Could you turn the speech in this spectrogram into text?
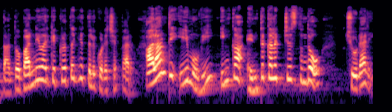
దాంతో బన్నీ వారికి కృతజ్ఞతలు కూడా చెప్పారు. అలాంటి ఈ మూవీ ఇంకా ఎంత కలెక్ట్ చేస్తుందో చూడాలి.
